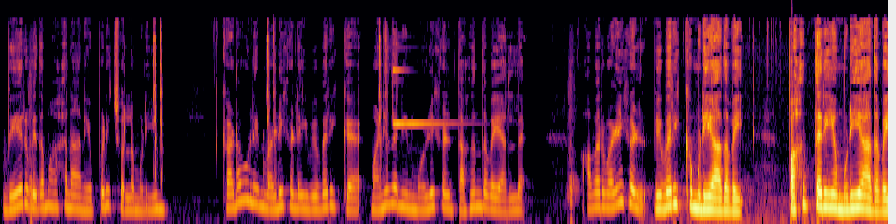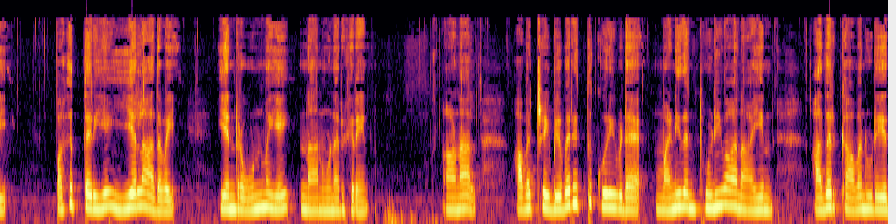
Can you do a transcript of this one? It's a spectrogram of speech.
வேறு விதமாக நான் எப்படி சொல்ல முடியும்? கடவுளின் வழிகளை விவரிக்க மனிதனின் மொழிகள் தகுந்தவை அல்ல. அவர் வழிகள் விவரிக்க முடியாதவை பகுத்தறிய முடியாதவை பகுத்தறிய இயலாதவை. என்ற உண்மையை நான் உணர்கிறேன். ஆனால் அவற்றை விவரித்து கூறிவிட மனிதன் துணிவானாயின் அதற்கு அவனுடைய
